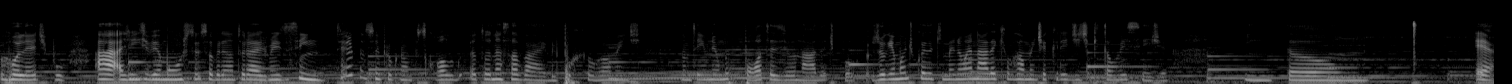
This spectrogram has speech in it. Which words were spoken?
rolê, tipo, ah, a gente vê monstros sobrenaturais, mas assim, você já pensou em procurar um psicólogo? Eu tô nessa vibe, porque eu realmente não tenho nenhuma hipótese ou nada. Tipo, eu joguei um monte de coisa aqui, mas não é nada que eu realmente acredite que talvez seja. Então. É.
